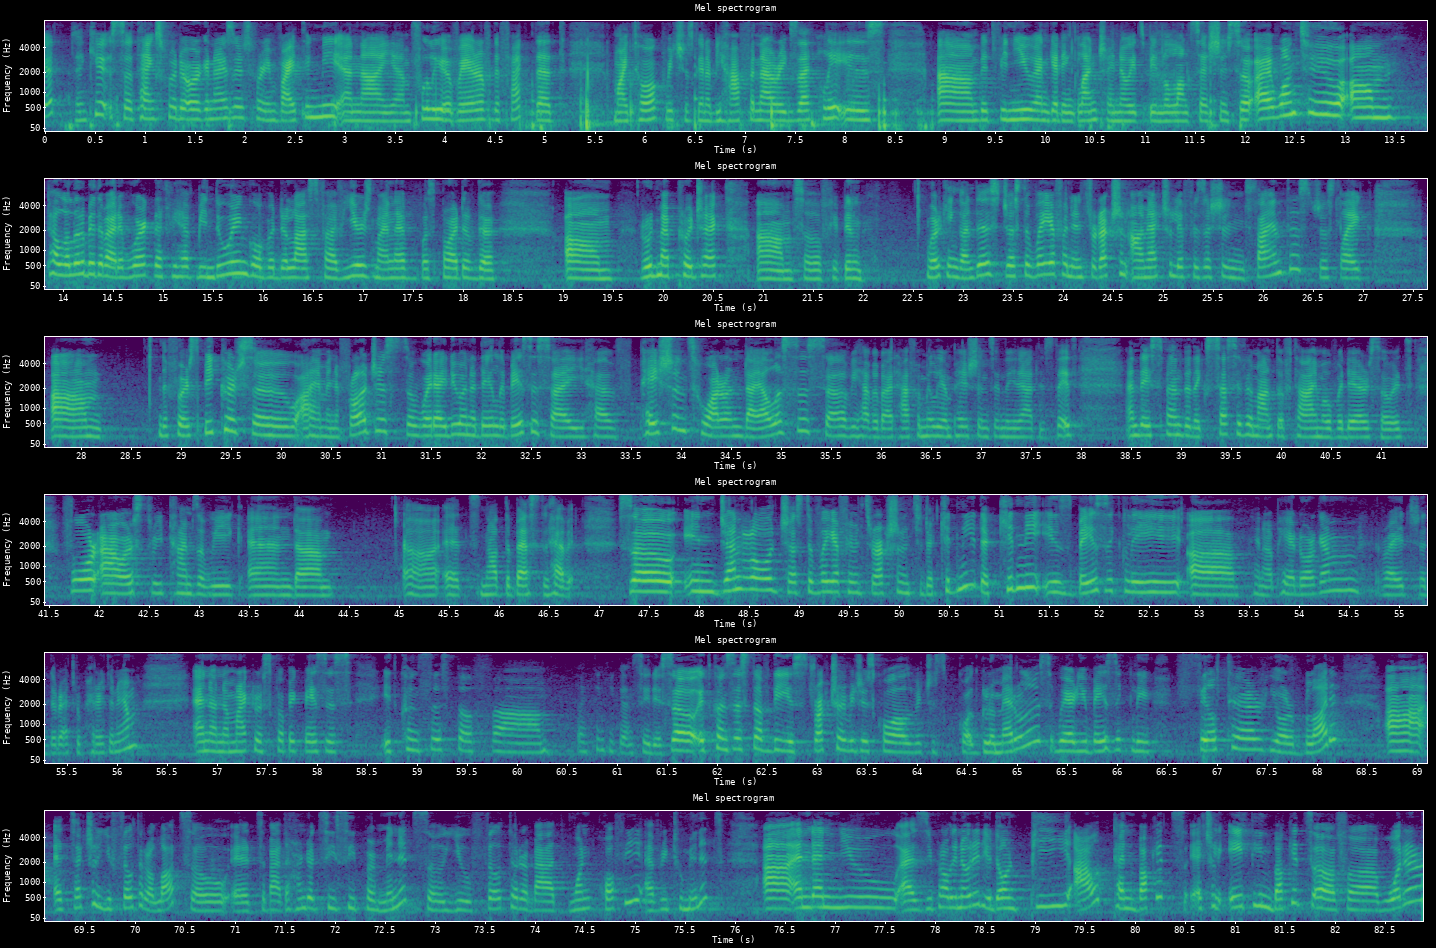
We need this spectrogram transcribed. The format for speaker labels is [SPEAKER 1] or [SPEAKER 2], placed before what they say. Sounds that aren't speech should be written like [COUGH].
[SPEAKER 1] Good, thank you. So thanks for the organizers for inviting me, and I am fully aware of the fact that my talk, which is going to be half an hour exactly, is um, between you and getting lunch. I know it's been a long session. So I want to um, tell a little bit about the work that we have been doing over the last five years. My lab was part of the um, roadmap project. Um, so if you've been working on this, just a way of an introduction, I'm actually a physician scientist, just like um, the first speaker, so I am a nephrologist. So what I do on a daily basis, I have patients who are on dialysis. Uh, we have about half a million patients in the United States, and they spend an excessive amount of time over there. So it's four hours, three times a week, and um, uh, it's not the best to have it. So in general, just a way of introduction to the kidney. The kidney is basically uh, you know, a paired organ, right, at the retroperitoneum. And on a microscopic basis, it consists of, um, I think you can see this. So it consists of the structure which is called, which is called glomerulus, where you basically filter your blood. Uh, it's actually, you filter a lot, so it's about 100 cc per minute, so you filter about one coffee every two minutes. Uh, and then you, as you probably noted, you don't pee out 10 buckets, actually 18 buckets of uh, water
